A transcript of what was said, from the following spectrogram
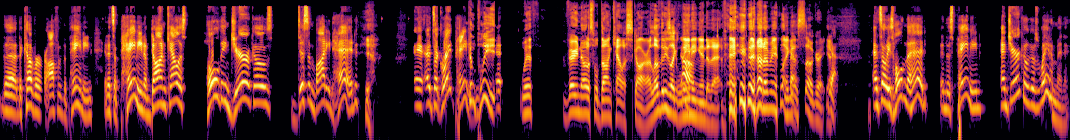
the the cover off of the painting, and it's a painting of Don Callis holding Jericho's disembodied head. Yeah it's a great painting, complete it, with very noticeable Don Callis scar. I love that he's like leaning oh, into that thing. you know what I mean? Like it's so great. Yeah. yeah. And so he's holding the head in this painting, and Jericho goes, "Wait a minute,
